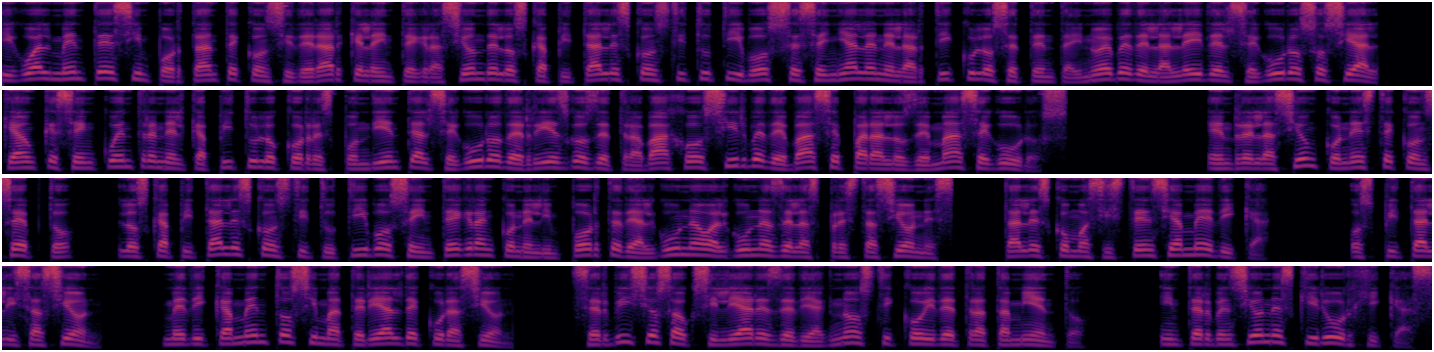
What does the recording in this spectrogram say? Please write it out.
Igualmente es importante considerar que la integración de los capitales constitutivos se señala en el artículo 79 de la Ley del Seguro Social, que aunque se encuentra en el capítulo correspondiente al seguro de riesgos de trabajo sirve de base para los demás seguros. En relación con este concepto, los capitales constitutivos se integran con el importe de alguna o algunas de las prestaciones, tales como asistencia médica, hospitalización, medicamentos y material de curación, servicios auxiliares de diagnóstico y de tratamiento, intervenciones quirúrgicas,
